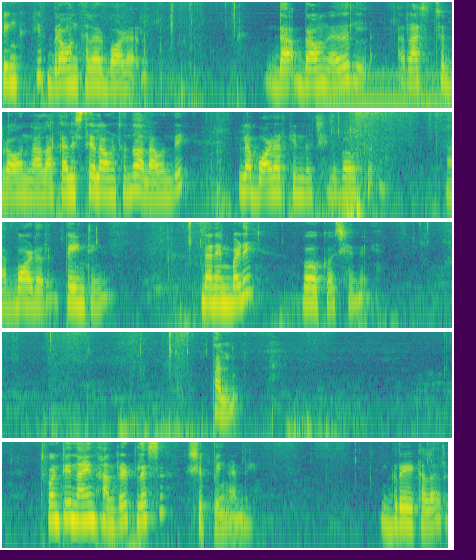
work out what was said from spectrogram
పింక్కి బ్రౌన్ కలర్ బార్డర్ డా బ్రౌన్ కలర్ రస్ట్ బ్రౌన్ అలా కలిస్తే ఎలా ఉంటుందో అలా ఉంది. ఇలా బార్డర్ కింద వచ్చింది వర్క్ బార్డర్ పెయింటింగ్ దాని వెంబడి వర్క్ వచ్చింది. పళ్ళు. Twenty nine hundred plus shipping అండి. గ్రే కలర్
